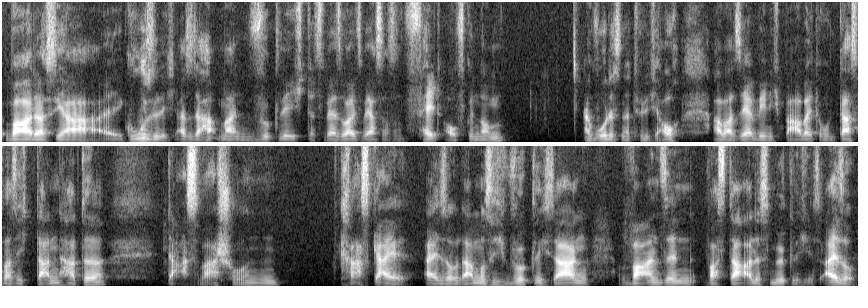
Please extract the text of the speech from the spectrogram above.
war das ja äh, gruselig. Also da hat man wirklich, das wäre so, als wäre es aus dem Feld aufgenommen. Wurde es natürlich auch, aber sehr wenig Bearbeitung. Und das, was ich dann hatte, das war schon krass geil. Also da muss ich wirklich sagen, Wahnsinn, was da alles möglich ist. Also,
